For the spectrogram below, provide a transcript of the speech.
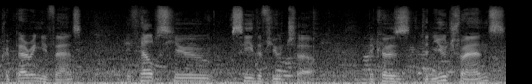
preparing events, it helps you see the future. Because the new trends,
